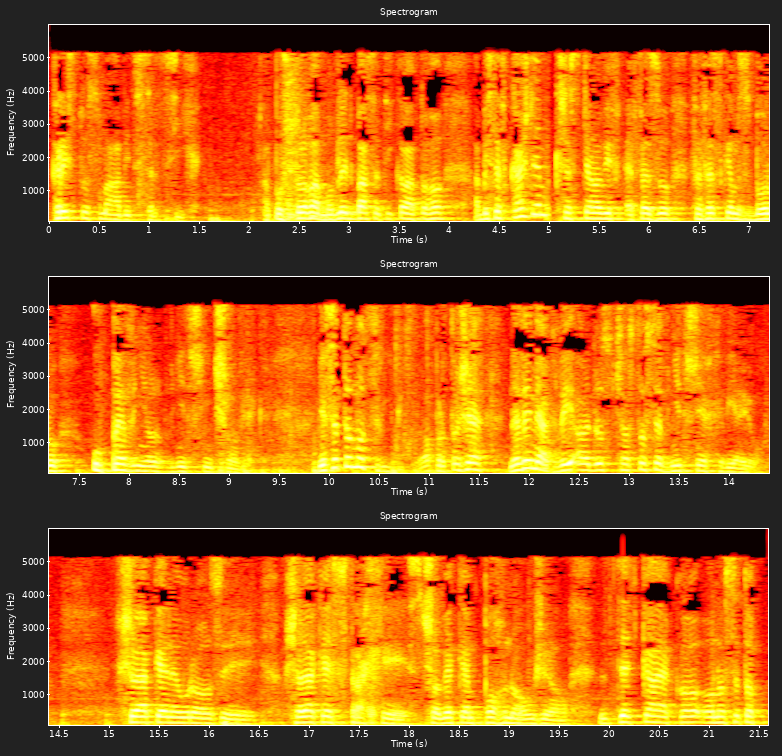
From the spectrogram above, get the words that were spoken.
Kristus má být v srdcích. A poštolová modlitba se týkala toho, aby se v každém křesťanovi v Efezu, v efeském sboru upevnil vnitřní člověk. Mně se to moc líbí, jo, protože nevím jak vy, ale dost často se vnitřně chvěju. Všelijaké neurózy, všelijaké strachy s člověkem pohnou, že jo. Teďka jako ono se to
